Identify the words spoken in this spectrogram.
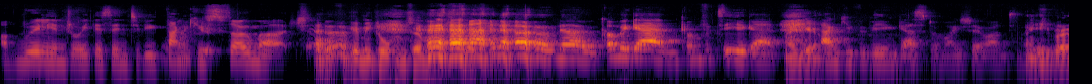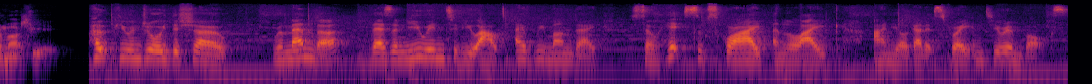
I've really enjoyed this interview. Thank, thank you, you, so much. Oh, forgive me talking so much. no, no. Come again. Come for tea again. Thank you. Thank you for being a guest on my show, Anthony. Thank you very much. You. Hope you enjoyed the show. Remember, there's a new interview out every Monday. So hit subscribe and like, and you'll get it straight into your inbox.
